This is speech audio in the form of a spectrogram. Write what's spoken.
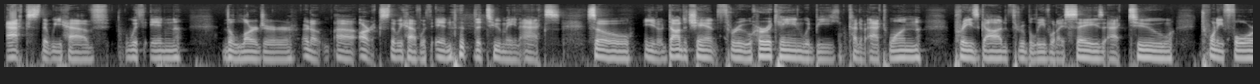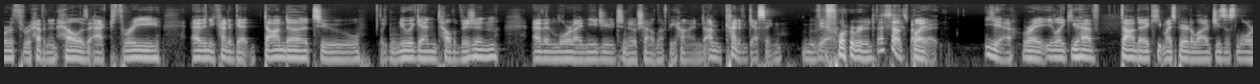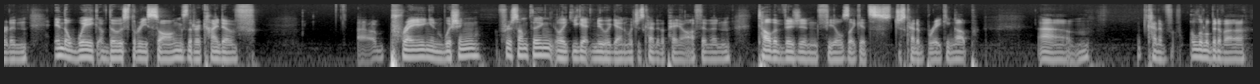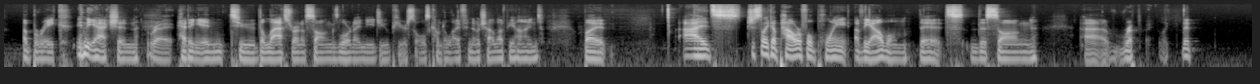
acts that we have within the larger or no uh, arcs that we have within the two main acts. So you know, Donda chant through Hurricane would be kind of Act One. Praise God through Believe What I Say is Act Two. Twenty Four through Heaven and Hell is Act Three, and then you kind of get Donda to like New Again, Tell the Vision, and then Lord I Need You to No Child Left Behind. I'm kind of guessing moving Yeah. forward. That sounds about But- right. Yeah, right. You, like you have Donda, Keep My Spirit Alive, Jesus Lord, and in the wake of those three songs that are kind of uh, praying and wishing for something, like you get New Again, which is kind of the payoff, and then Tell the Vision feels like it's just kind of breaking up, um, kind of a little bit of a a break in the action, Right. Heading into the last run of songs, Lord, I Need You, Pure Souls, Come to Life, and No Child Left Behind, but it's just like a powerful point of the album that this song uh rep- like the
